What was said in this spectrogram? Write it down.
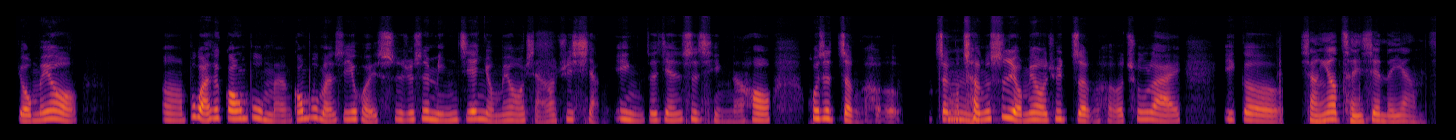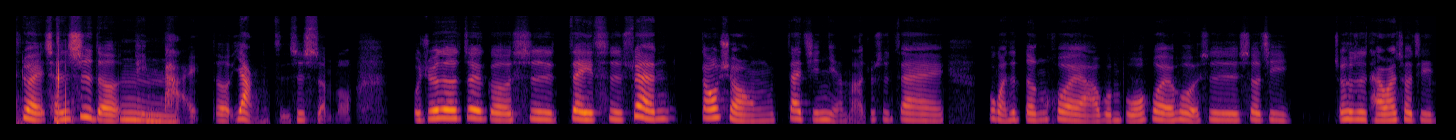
有没有，嗯、不管是公部门，公部门是一回事，就是民间有没有想要去响应这件事情，然后或是整合整个嗯城市有没有去整合出来一个想要呈现的样子。对城市的品嗯牌的样子是什么？我觉得这个是这一次，虽然高雄在今年嘛，就是在不管是灯会啊、文博会，或者是设计，就是台湾设计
